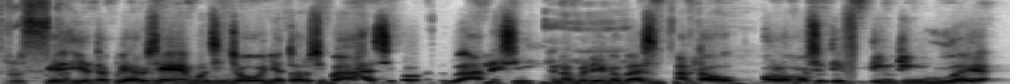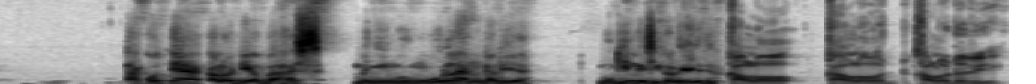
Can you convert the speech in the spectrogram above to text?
Terus Ya, ya tapi harusnya emang si cowoknya tuh harus dibahas sih kalau kata gue aneh sih kenapa dia nggak bahas atau kalau positif thinking gue ya takutnya kalau dia bahas menyinggung Wulan kali ya mungkin gak sih kalau gitu kalau kalau kalau dari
